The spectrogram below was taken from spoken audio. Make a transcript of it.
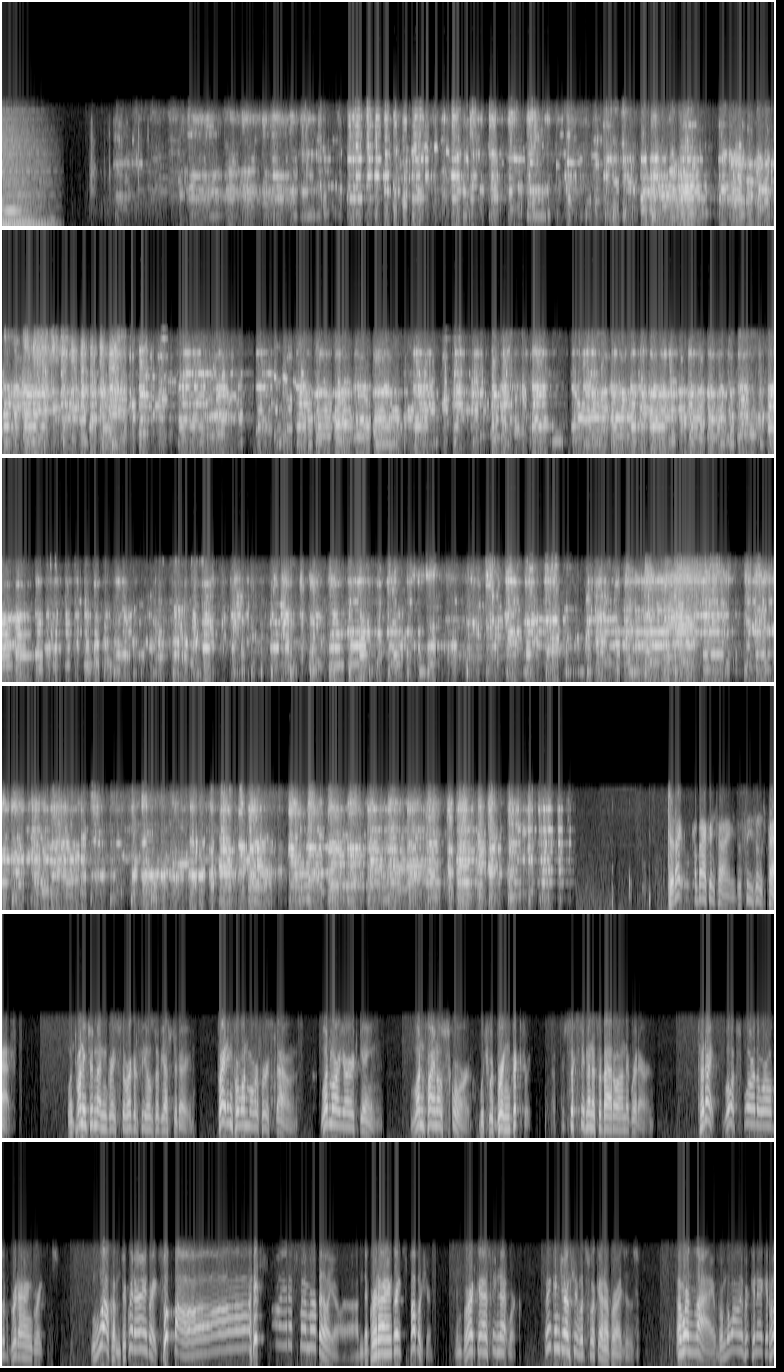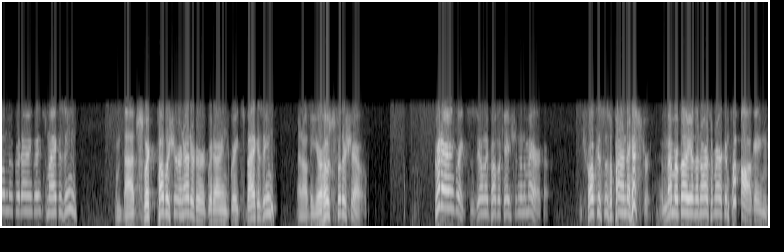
In time to seasons past, when 22 men graced the rugged fields of yesterday, fighting for one more first down, one more yard gain, one final score, which would bring victory after 60 minutes of battle on the gridiron. Tonight, we'll explore the world of gridiron greats. Welcome to Gridiron Greats Football History and its Memorabilia. I'm the Gridiron Greats publisher and broadcasting network in conjunction with Swick Enterprises. And we're live from the Wallingford, Connecticut home of Gridiron Greats magazine. I'm Bob Swick, publisher and editor of Gridiron Greats magazine, and I'll be your host for the show. Gridiron Greats is the only publication in America which focuses upon the history and memorabilia of the North American football game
